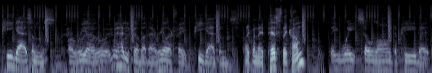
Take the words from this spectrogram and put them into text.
pegasms are real. How do you feel about that? Real or fake? Pegasms. Like when they piss, they come. They wait so long to pee that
